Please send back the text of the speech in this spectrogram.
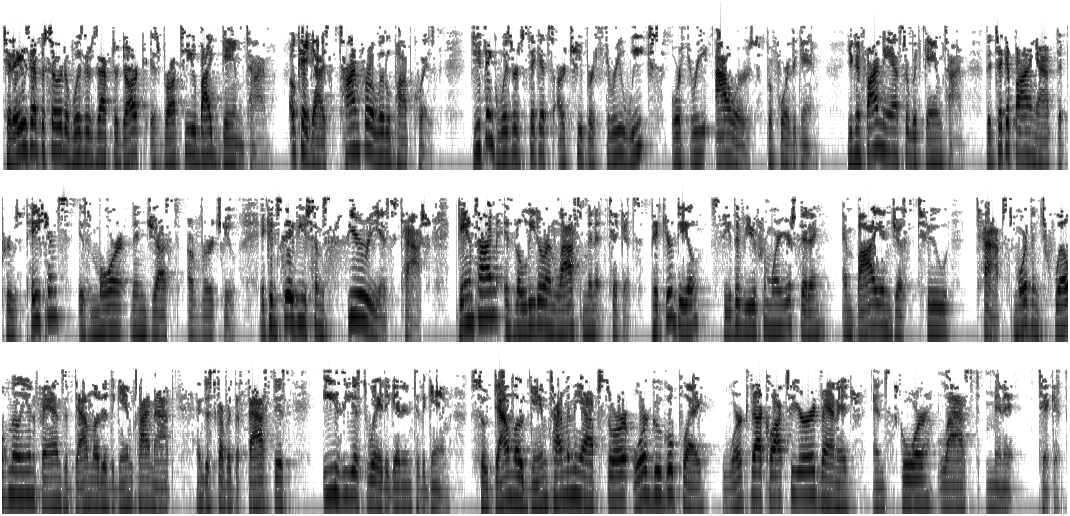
Today's episode of Wizards After Dark is brought to you by Game Time. Okay, guys, time for a little pop quiz. Do you think Wizards tickets are cheaper three weeks or three hours before the game? You can find the answer with Game Time, the ticket buying app that proves patience is more than just a virtue. It can save you some serious cash. Game Time is the leader in last minute tickets. Pick your deal, see the view from where you're sitting, and buy in just two taps. More than 12 million fans have downloaded the Game Time app and discovered the fastest, easiest way to get into the game. So download Game Time in the App Store or Google Play, work that clock to your advantage, and score last minute tickets.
